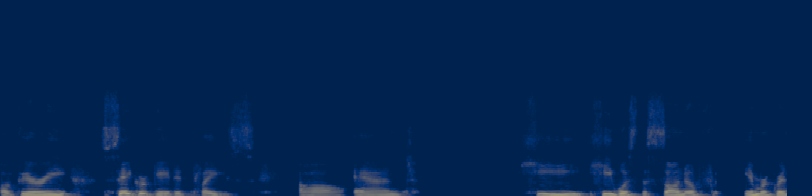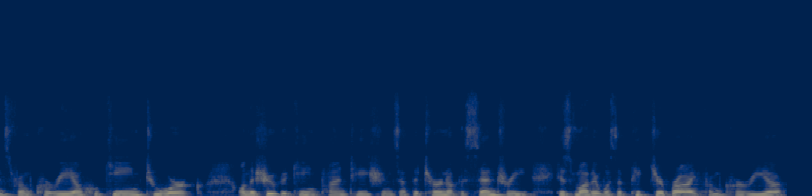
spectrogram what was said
a very segregated place. Uh, and he he was the son of immigrants from Korea who came to work on the sugarcane plantations at the turn of the century. His mother was a picture bride from Korea,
